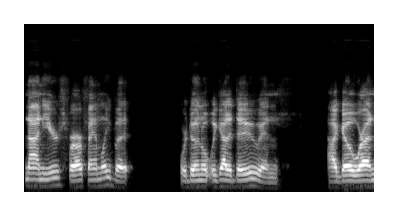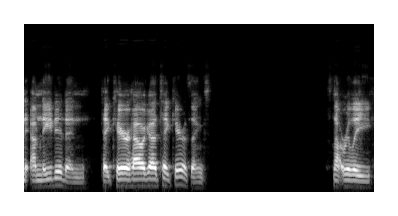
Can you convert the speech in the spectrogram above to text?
nine years for our family, but we're doing what we got to do, and I go where I, am needed and take care of how I got to take care of things. It's not really,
